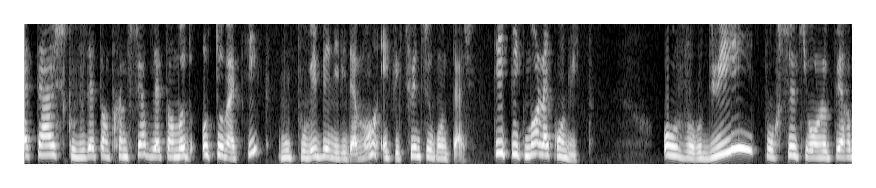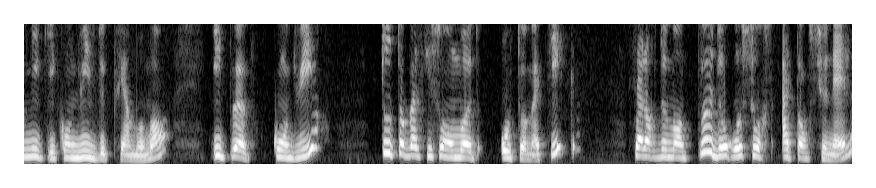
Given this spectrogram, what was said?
la tâche que vous êtes en train de faire, vous êtes en mode automatique, vous pouvez bien évidemment effectuer une seconde tâche. Typiquement la conduite. Aujourd'hui, pour ceux qui ont le permis, qui conduisent depuis un moment, ils peuvent conduire tout en parce qu'ils sont en mode automatique. Ça leur demande peu de ressources attentionnelles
